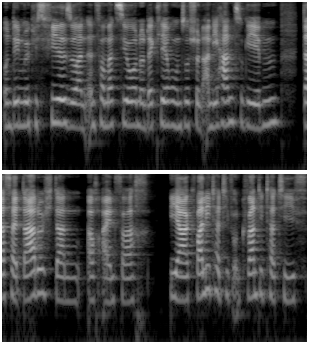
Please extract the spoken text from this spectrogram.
und denen möglichst viel so an Informationen und Erklärungen so schon an die Hand zu geben, dass halt dadurch dann auch einfach ja qualitativ und quantitativ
